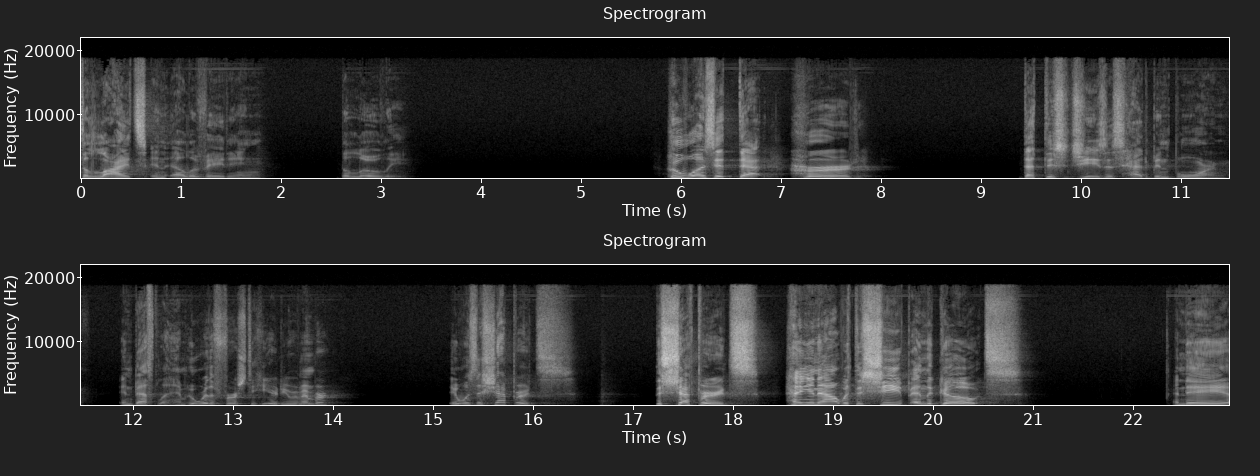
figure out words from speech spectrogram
Delights in elevating the lowly. Who was it that heard that this Jesus had been born in Bethlehem? Who were the first to hear? Do you remember? It was the shepherds. The shepherds hanging out with the sheep and the goats. And they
